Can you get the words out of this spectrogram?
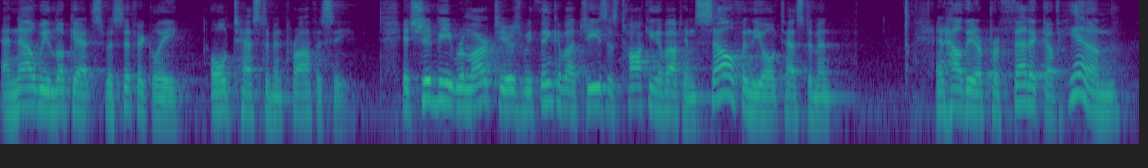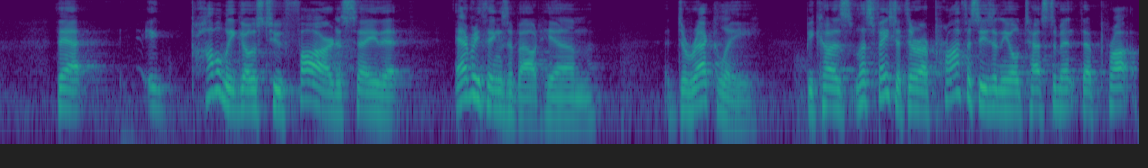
and now we look at specifically Old Testament prophecy. It should be remarked here as we think about Jesus talking about himself in the Old Testament and how they are prophetic of him, that it probably goes too far to say that everything's about him directly, Because let's face it, there are prophecies in the Old Testament that pro-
